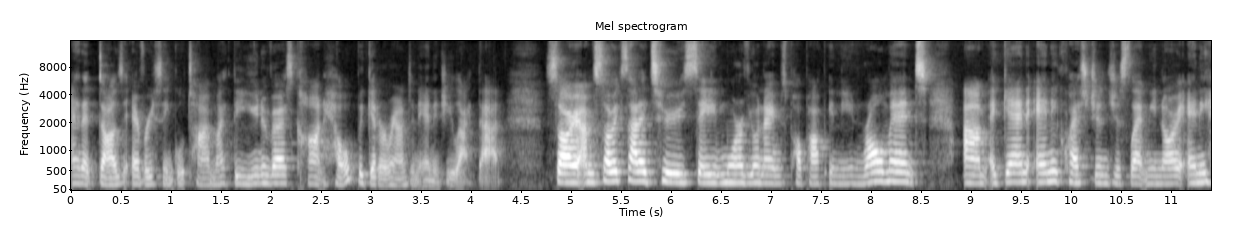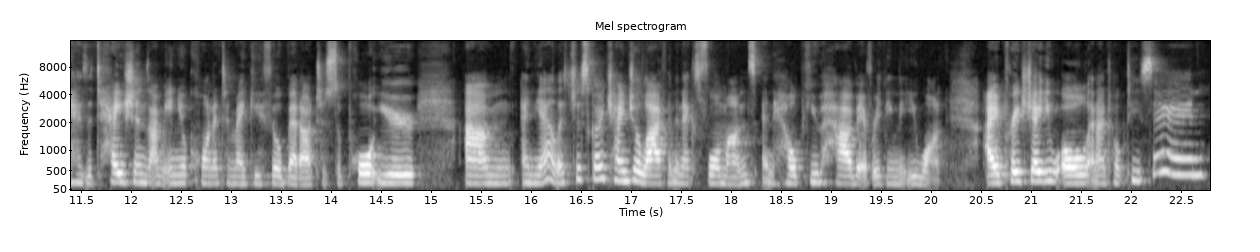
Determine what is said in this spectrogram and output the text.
And it does every single time. Like the universe can't help but get around an energy like that. So I'm so excited to see more of your names pop up in the enrollment. Um, again, any questions, just let me know. Any hesitations, I'm in your corner to make you feel better, to support you. Um, and yeah, let's just go change your life in the next four months and help you have everything that you want. I appreciate you all, and I talk to you soon.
